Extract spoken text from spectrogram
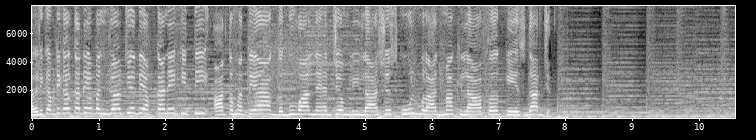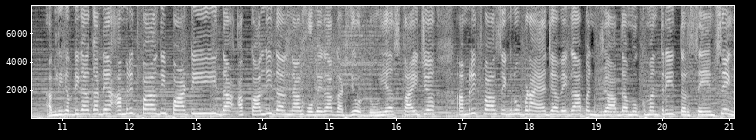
ਅਗਲੀ ਖਬਰ ਦੀ ਗੱਲ ਕਰਦੇ ਹਾਂ, ਪੰਜਾਬ 'ਚ ਅਧਿਆਪਕਾਂ ਨੇ ਕੀਤੀ ਆਤਮ ਹੱਤਿਆ। ਗੱਗੂਵਾਲ ਨਹਿਰ 'ਚ ਮਿਲੀ ਲਾਸ਼, ਸਕੂਲ ਮੁਲਾਜ਼ਮਾਂ ਖਿਲਾਫ ਕੇਸ ਦਰਜ। ਅਗਲੀ ਖਬਰ ਦੀ ਗੱਲ ਕਰਦੇ ਹਾਂ, ਅੰਮ੍ਰਿਤਪਾਲ ਦੀ ਪਾਰਟੀ ਦਾ ਅਕਾਲੀ ਦਲ ਨਾਲ ਹੋਵੇਗਾ ਗੱਠਜੋੜ। 2027 'ਚ ਅੰਮ੍ਰਿਤਪਾਲ ਸਿੰਘ ਨੂੰ ਬਣਾਇਆ ਜਾਵੇਗਾ ਪੰਜਾਬ ਦਾ ਮੁੱਖ ਮੰਤਰੀ ਤਰਸੇਮ ਸਿੰਘ।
